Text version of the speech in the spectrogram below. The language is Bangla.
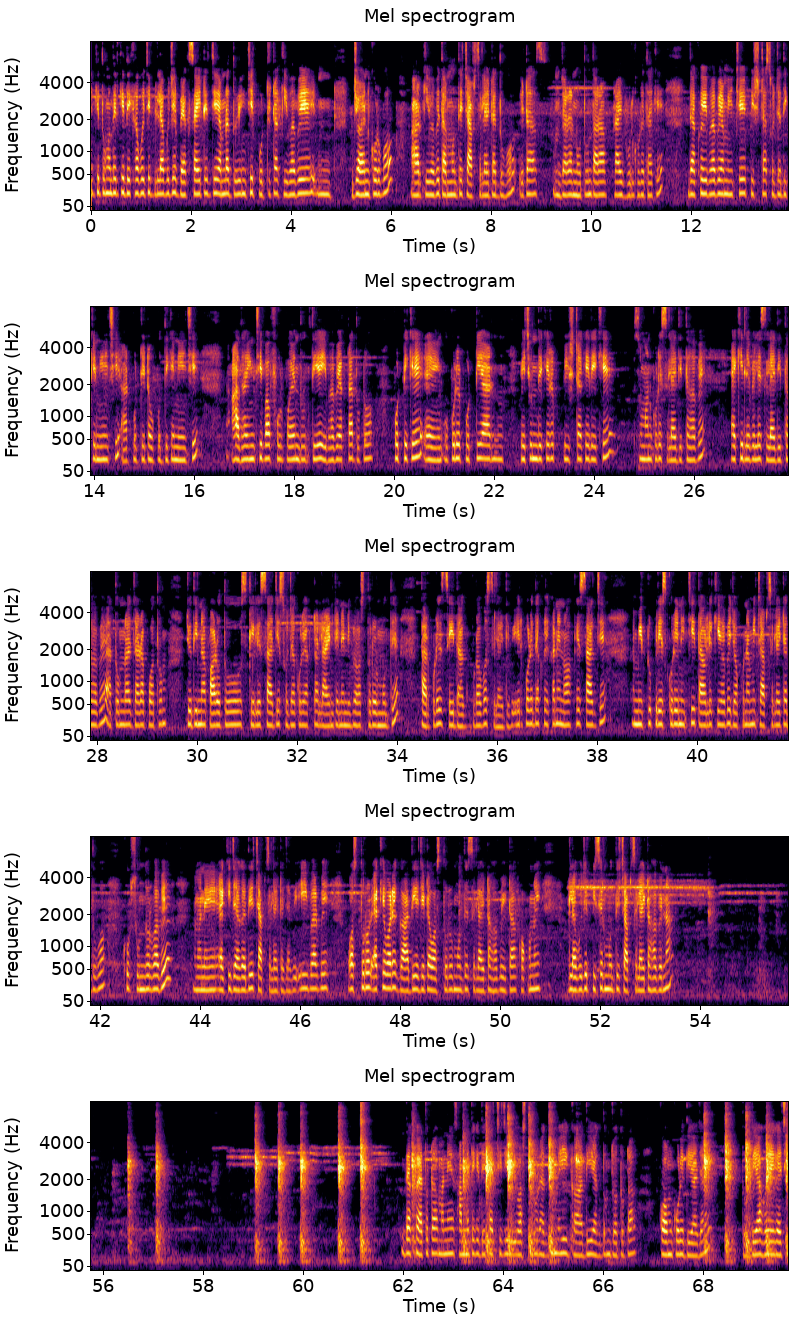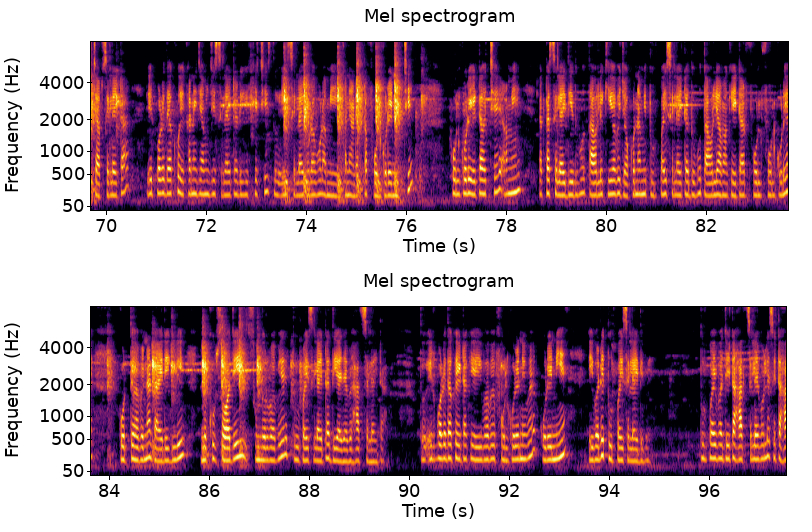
আজকে তোমাদেরকে দেখাবো যে ব্লাউজের ব্যাক সাইডের যে আমরা দুই ইঞ্চির পট্টিটা কীভাবে জয়েন করব আর কীভাবে তার মধ্যে চাপ সেলাইটা দেবো, এটা যারা নতুন তারা প্রায় ভুল করে থাকে। দেখো এইভাবে আমি হচ্ছে পিসটা সোজা দিকে নিয়েছি আর পট্টিটা উপর দিকে নিয়েছি। আধা ইঞ্চি বা ফোর পয়েন্ট দুধ দিয়ে এইভাবে একটা দুটো পট্টিকে উপরের পট্টি আর পেছন দিকের পিসটাকে রেখে সমান করে সেলাই দিতে হবে। একই লেভেলে সেলাই দিতে হবে। আর তোমরা যারা প্রথম যদি না পারো তো স্কেলের সাহায্যে সোজা করে একটা লাইন টেনে নেবে অস্ত্রর মধ্যে। তারপরে সেই দাগ বরাবর সেলাই দেবে। এরপরে দেখো এখানে নখের সাহায্যে আমি একটু প্রেস করে নিচ্ছি। তাহলে কী হবে? যখন আমি চাপ সেলাইটা দেবো, খুব সুন্দরভাবে মানে একই জায়গা দিয়ে চাপ সেলাইটা যাবে। এইভাবে অস্ত্রর একেবারে গা দিয়ে যেটা অস্ত্রর মধ্যে সেলাইটা হবে, এটা কখনোই ব্লাউজের পিসের মধ্যে চাপ সেলাইটা হবে না। দেখো এতটা মানে সামনে থেকে দেখাচ্ছি যে এই অস্ত্রর একদম এই গা দিয়ে একদম যতটা কম করে দেওয়া যায়। তো দেওয়া হয়ে গেছে চাপ সেলাইটা। এরপরে দেখো এখানে যে আমি যে সেলাইটা রেখেছি, তো এই সেলাই বরাবর আমি এখানে আরেকটা ফোল্ড করে নিচ্ছি। ফোল্ড করে এটা হচ্ছে আমি একটা সেলাই দিয়ে দেবো। তাহলে কী হবে? যখন আমি তুরপাই সেলাইটা দেবো, তাহলে আমাকে এটার ফোল্ড ফোল্ড করে করতে হবে না। ডাইরেক্টলি মানে খুব সহজেই সুন্দরভাবে তুরপাই সেলাইটা দেওয়া যাবে, হাত সেলাইটা। তো এরপরে দেখো এটাকে এইভাবে ফোল্ড করে নেবে, করে নিয়ে এবারে তুরপাই সেলাই দেবে। তুরপাই বা যেটা হাত সেলাই বলে সেটা হাত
